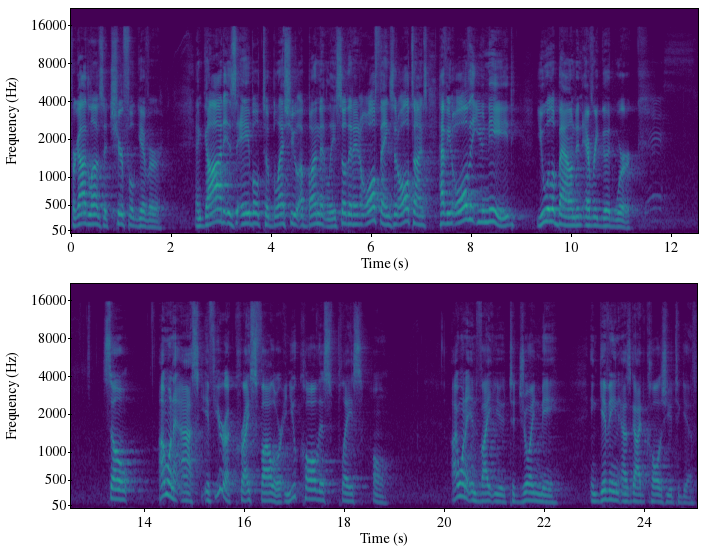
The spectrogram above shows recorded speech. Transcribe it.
for God loves a cheerful giver. And God is able to bless you abundantly, so that in all things, at all times, having all that you need, you will abound in every good work. Yes. So, I want to ask if you're a Christ follower and you call this place home, I want to invite you to join me in giving as God calls you to give.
